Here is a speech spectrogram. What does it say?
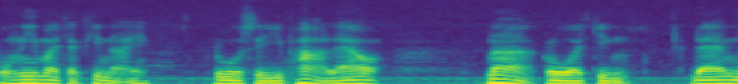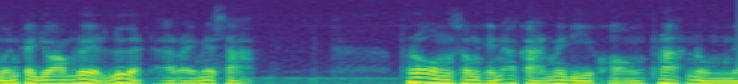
องค์นี้มาจากที่ไหน ดูสีผ้าแล้ว น่ากลัวจริง แดงเหมือนกระย้อมด้วยเลือดอะไรไม่ทราบ พระองค์ทรงเห็นอาการไม่ดีของพระหนุ่มเน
